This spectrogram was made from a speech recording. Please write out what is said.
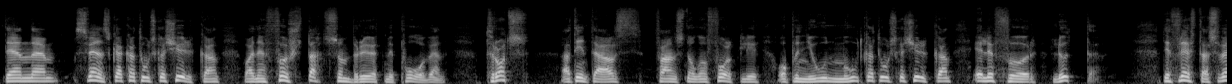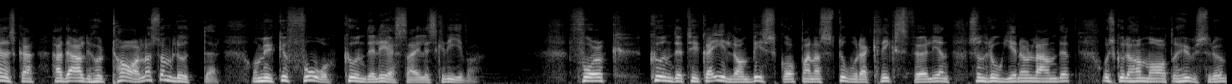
Den eh, svenska katolska kyrkan var den första som bröt med påven, trots att det inte alls fanns någon folklig opinion mot katolska kyrkan eller för Luther. De flesta svenskar hade aldrig hört talas om Luther och mycket få kunde läsa eller skriva. Folk kunde tycka illa om biskoparnas stora krigsföljen som drog genom landet och skulle ha mat och husrum,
